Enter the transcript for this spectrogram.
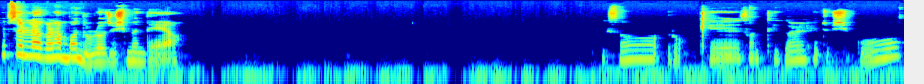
캡슐락을 한번 눌러주시면 돼요. 그래서 이렇게 선택을 해주시고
